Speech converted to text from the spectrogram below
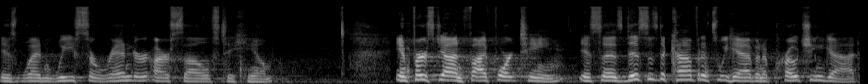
is when we surrender ourselves to Him. In 1 John 5:14, it says, "This is the confidence we have in approaching God."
